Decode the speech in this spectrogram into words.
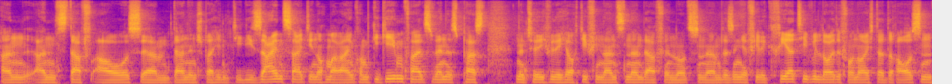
an, an Stuff aus. Ähm, dann entsprechend die Designzeit, die nochmal reinkommt. Gegebenenfalls, wenn es passt, natürlich will ich auch die Finanzen dann dafür nutzen. Ähm, da sind ja viele kreative Leute von euch da draußen,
